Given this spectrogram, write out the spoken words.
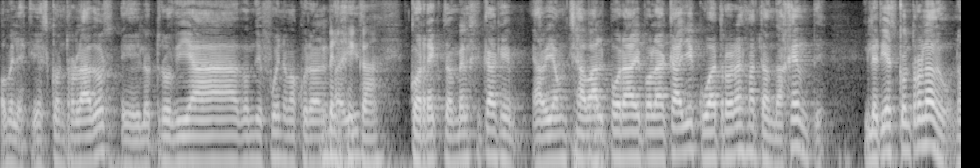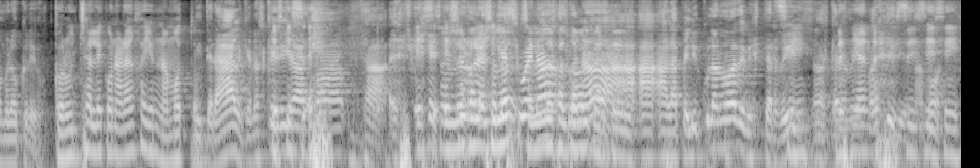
Hombre, les tienes controlados. El otro día, ¿dónde fue? No me acuerdo del En país. Bélgica. Correcto, en Bélgica, que había un chaval por ahí por la calle cuatro horas matando a gente. ¿Y le tienes controlado? No me lo creo. Con un chaleco naranja y una moto. Literal, que no es que Es que digas. va- o sea, es que, es- que suena, a, a- a la película nueva de Mr. Bean. Sí, No, es que no me decían, fastidies, sí, sí.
